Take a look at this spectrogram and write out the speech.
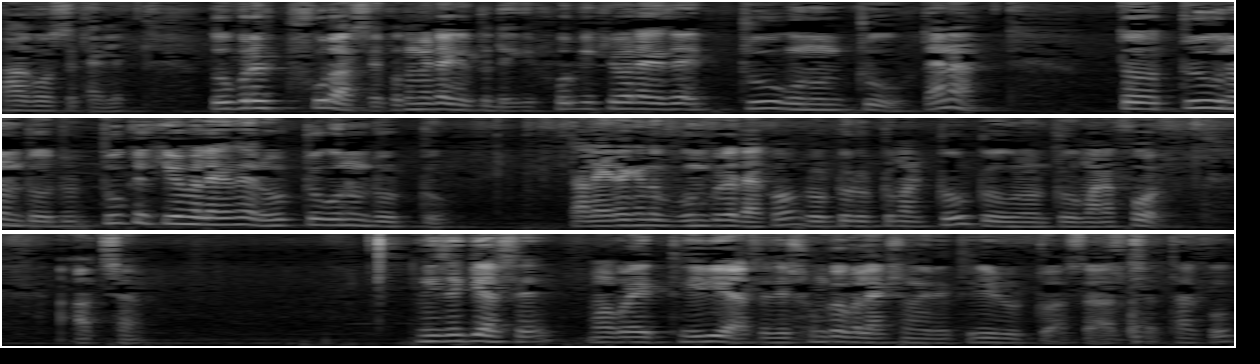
ভাগ অবস্থায় থাকলে। তো উপরে ফোর আছে, প্রথমে এটাকে একটু দেখি। ফোর কে কীভাবে লেখা যায়? টু গুণন টু তাই না? তো টু গুণন টু টু কে কীভাবে লেখা যায় রুট টু গুণন রুট টু তাহলে এটা কিন্তু গুণ করে দেখো রুট টু রুট টু মানে টু টু গুণন টু মানে ফোর আচ্ছা। নিচে কি আছে? মনে করো থ্রি আছে, যে সংখ্যাগুলো একসঙ্গে থ্রি রুট টু আছে। আচ্ছা থাকুক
